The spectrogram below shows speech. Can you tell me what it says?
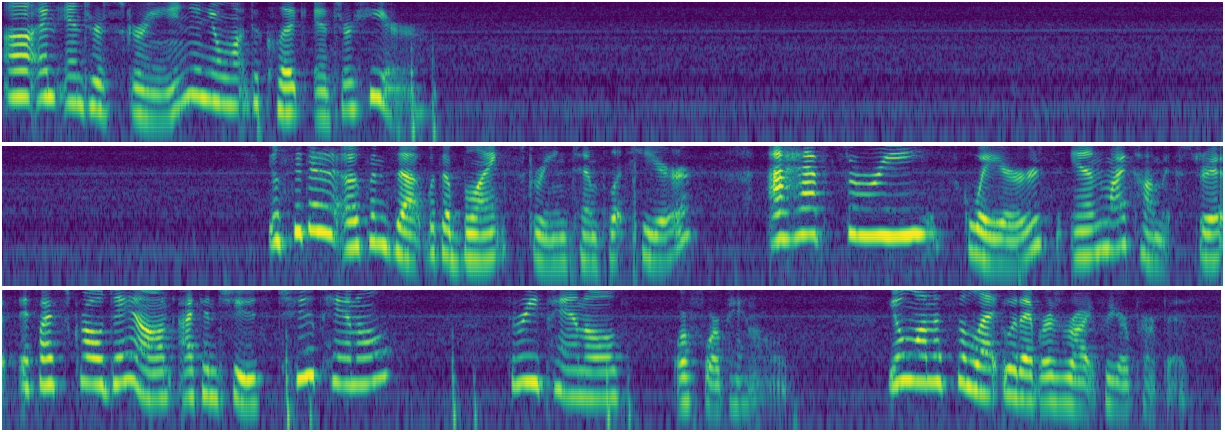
uh, an enter screen and you'll want to click enter here. You'll see that it opens up with a blank screen template here. I have three squares in my comic strip. If I scroll down, I can choose two panels, three panels, or four panels. You'll want to select whatever is right for your purpose.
